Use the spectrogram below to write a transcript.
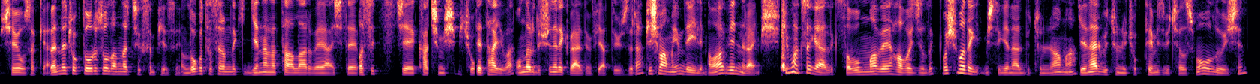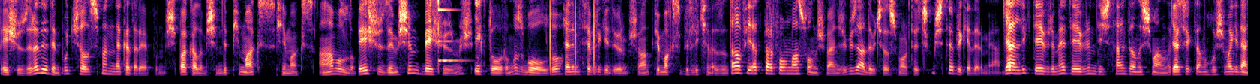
şey olsak yani. Bende çok doğrusu olanlar çıksın piyasaya. Yani logo tasarımdaki genel hatalar veya işte basitçe kaçmış birçok detay var. Onları düşünerek verdim fiyatta 100 lira. Pişman mıyım değilim ama 1000 liraymış. Pimax'a geldik. Savunma ve havacılık. Hoşuma da gitmişti genel bütünlüğü ama genel bütünlüğü çok temiz bir çalışma olduğu için 500 lira dedim. Bu çalışma ne kadar yapılmış? Bakalım şimdi Pimax. Pimax. Aha buldum. 500 demişim 500'müş. İlk doğrumuz bu oldu. Kendimi tebrik ediyorum şu an. Pimax'ı bildik en azından. Tam fiyat performans olmuş bence. Güzel de bir çalışma ortaya çıkmış. Tebrik ederim yani. Geldik devrime. Devrim dijital danışmanlık. Gerçekten hoşuma giden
